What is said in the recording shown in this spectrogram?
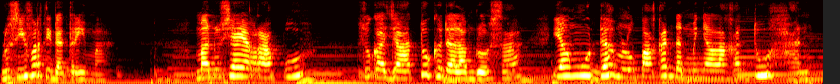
Lucifer tidak terima. Manusia yang rapuh, suka jatuh ke dalam dosa, yang mudah melupakan dan menyalahkan Tuhan,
